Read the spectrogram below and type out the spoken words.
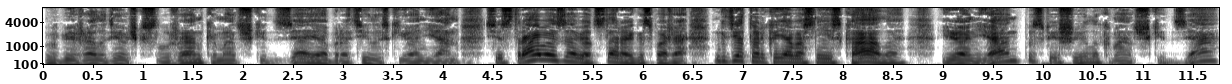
Вбежала девочка-служанка матушки Дзя и обратилась к Юаньян. «Сестра вас зовет, старая госпожа. Где только я вас не искала». Юаньян поспешила к матушке Дзя,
